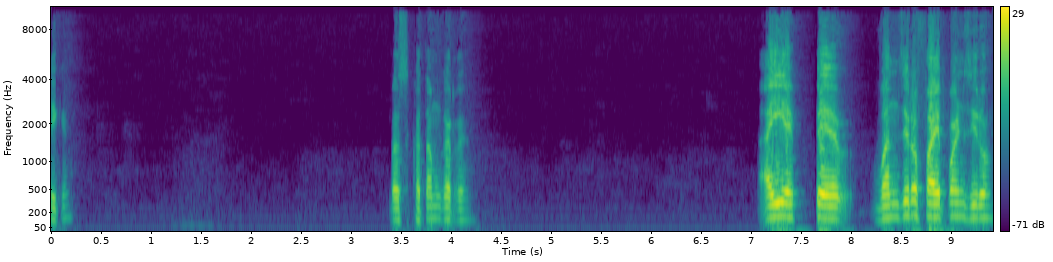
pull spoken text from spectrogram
ठीक है? बस खत्म कर रहे हैं। आइए, पे one zero five point zero.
